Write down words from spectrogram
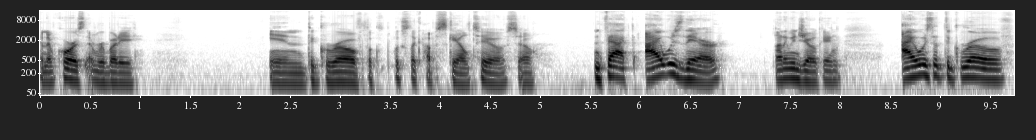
And of course, everybody in the Grove look, looks like upscale too. So, in fact, I was there, not even joking. I was at the Grove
